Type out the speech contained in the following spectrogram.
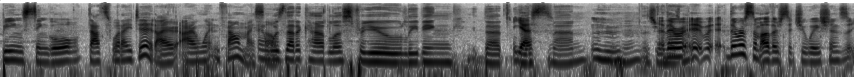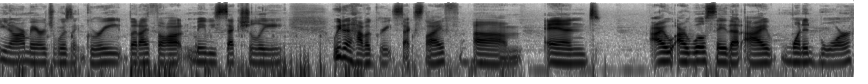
being single, that's what I did. I, I went and found myself. And was that a catalyst for you leaving that Yes. man? Mhm. Mhm, as your there, it, there were some other situations. You know, our marriage wasn't great, but I thought maybe sexually, we didn't have a great sex life. Um, and I, I will say that I wanted more.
